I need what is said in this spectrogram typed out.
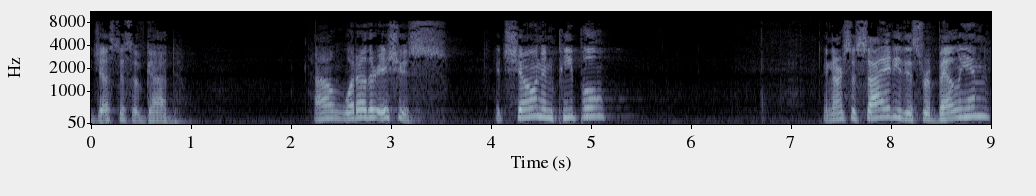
justice of God. How, what other issues? It's shown in people, in our society, this rebellion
